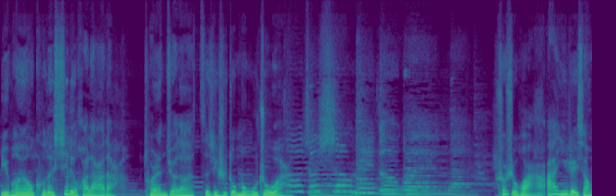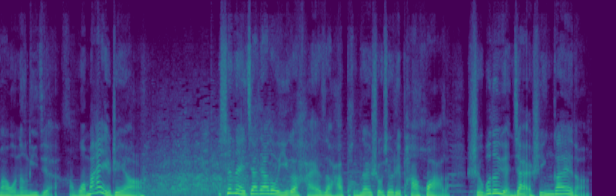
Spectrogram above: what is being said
女朋友哭得稀里哗啦的，突然觉得自己是多么无助啊！说实话啊，阿姨这想法我能理解啊，我妈也这样。现在家家都一个孩子哈，捧在手心里怕化了，舍不得远嫁也是应该的。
